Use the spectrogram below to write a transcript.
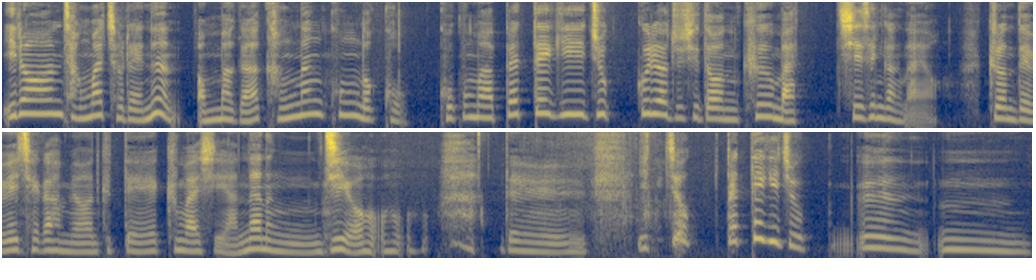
이런 장마철에는 엄마가 강낭콩 넣고 고구마 빼떼기 죽 끓여주시던 그 맛이 생각나요. 그런데 왜 제가 하면 그때 그 맛이 안 나는지요. 네. 이쪽 빼떼기죽은, 음,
